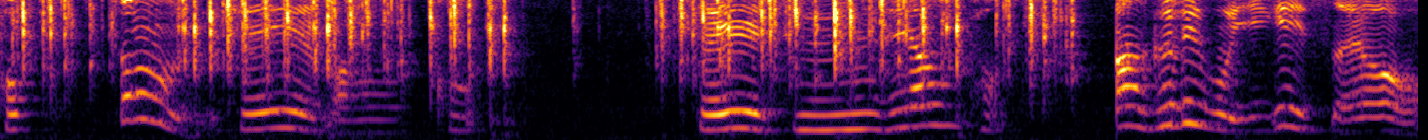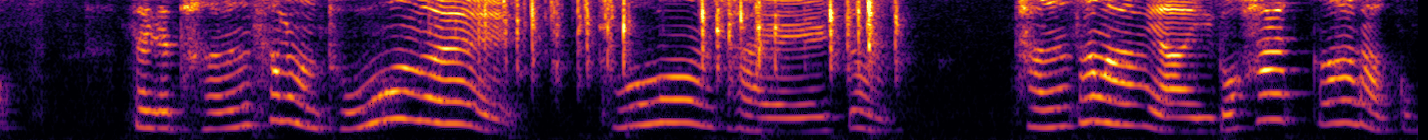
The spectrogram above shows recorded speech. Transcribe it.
걱정 제일 많고 제일 진지한 편. 아 그리고 이게 있어요. 되게 다른 사람 도움을 도움 잘 좀 다른 사람이 아 이거 할까라고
